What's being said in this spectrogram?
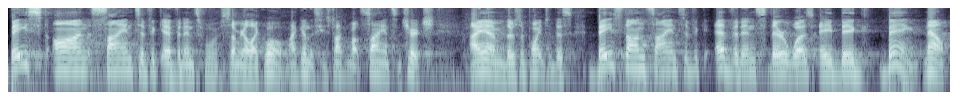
based on scientific evidence, some of you are like, whoa, my goodness, he's talking about science and church. I am, there's a point to this. Based on scientific evidence, there was a Big Bang. Now,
